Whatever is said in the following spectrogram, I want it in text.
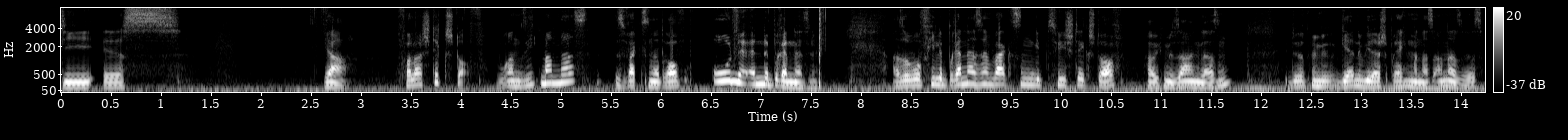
die ist ja voller Stickstoff. Woran sieht man das? Es wachsen da drauf ohne Ende Brennnesseln. Also wo viele Brennnesseln wachsen, gibt es viel Stickstoff, habe ich mir sagen lassen. Ihr dürft mir gerne widersprechen, wenn das anders ist.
